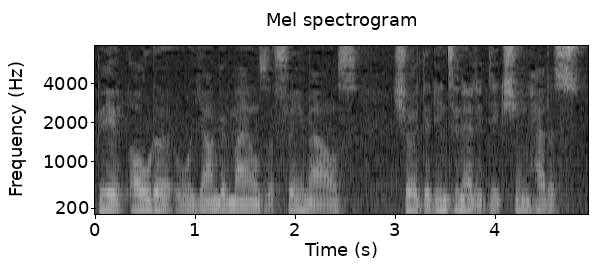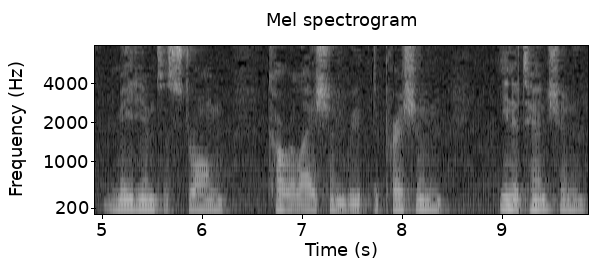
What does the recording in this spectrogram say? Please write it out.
be it older or younger males or females, showed that internet addiction had a medium to strong correlation with depression, inattention,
